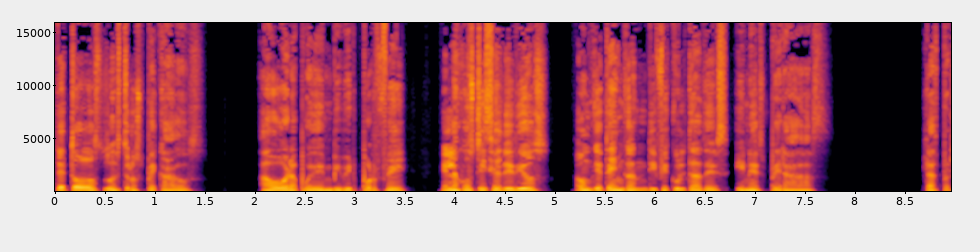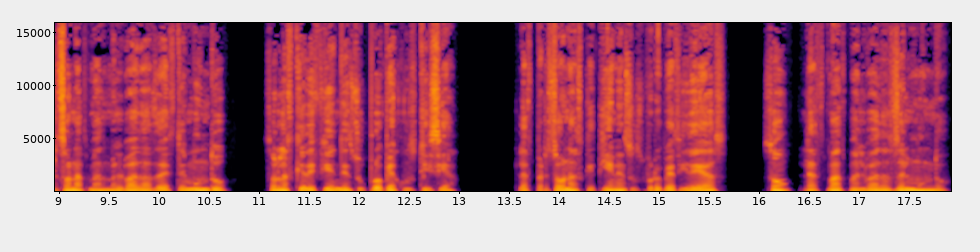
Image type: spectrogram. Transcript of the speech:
de todos nuestros pecados. Ahora pueden vivir por fe en la justicia de Dios, aunque tengan dificultades inesperadas. Las personas más malvadas de este mundo son las que defienden su propia justicia. Las personas que tienen sus propias ideas son las más malvadas del mundo.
